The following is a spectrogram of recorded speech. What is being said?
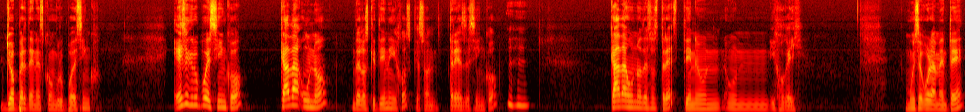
yo pertenezco a un grupo de cinco. Ese grupo de cinco, cada uno de los que tiene hijos, que son tres de cinco, cada uno de esos tres tiene un, hijo gay. Muy seguramente,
